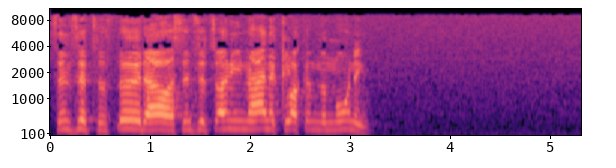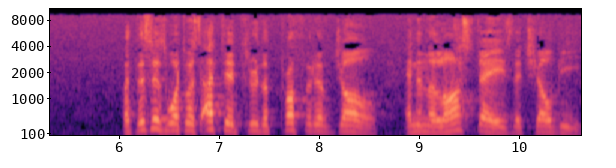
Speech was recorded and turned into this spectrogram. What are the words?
Since it's the third hour, since it's only nine o'clock in the morning. But this is what was uttered through the prophet of Joel. And in the last days it shall be,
